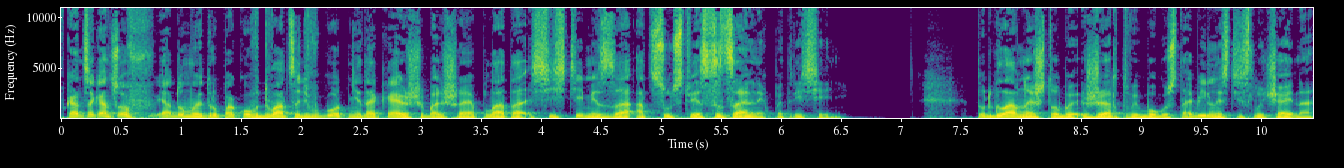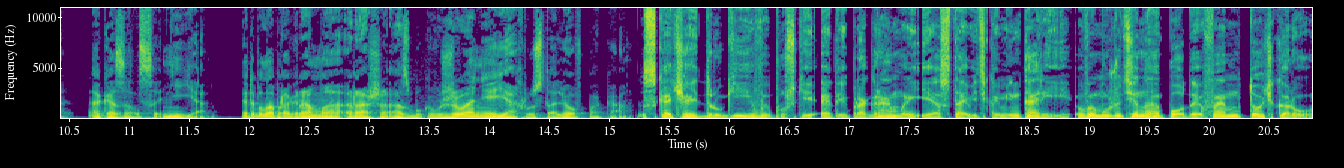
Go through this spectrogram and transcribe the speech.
В конце концов, я думаю, Трупаков 20 в год не такая уж и большая плата системе за отсутствие социальных потрясений. Тут главное, чтобы жертвой богу стабильности случайно оказался не я. Это была программа «Раша. Азбука выживания». Я Хрусталев. Пока. Скачать другие выпуски этой программы и оставить комментарии вы можете на podfm.ru.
